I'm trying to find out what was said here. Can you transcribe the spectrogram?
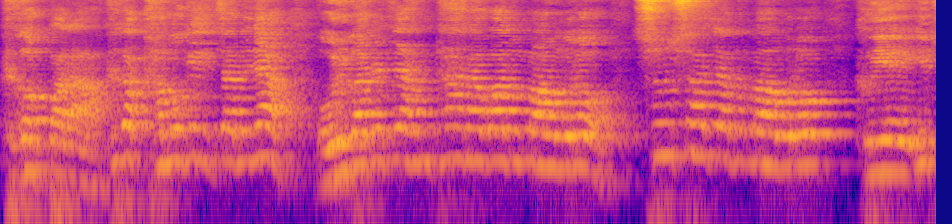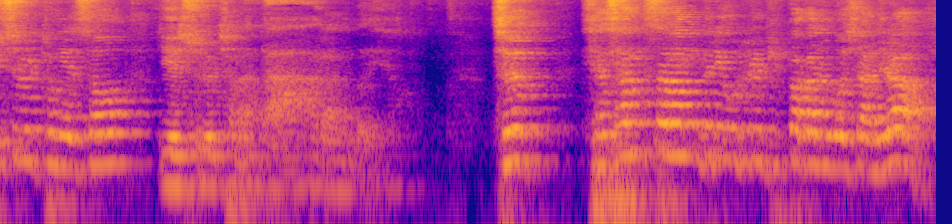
그것 봐라 그가 감옥에 있지 않느냐 올바르지 않다라고 하는 마음으로 순수하지 않은 마음으로 그의 입술을 통해서 예수를 전한다라는 거예요. 즉 세상 사람들이 우리를 핍박하는 것이 아니라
